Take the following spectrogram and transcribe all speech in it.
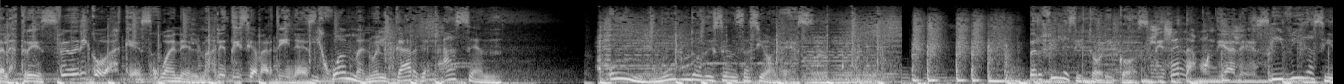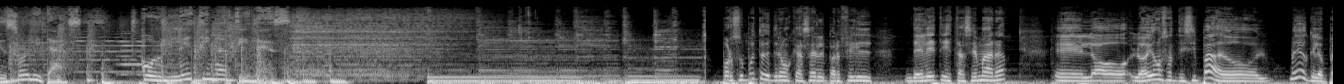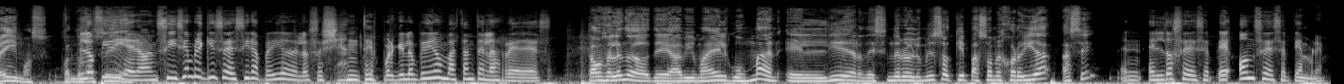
Hasta las 3, Federico Vázquez, Juan Elma, Leticia Martínez y Juan Manuel Carg hacen un mundo de sensaciones. Perfiles históricos, leyendas mundiales y vidas insólitas por Leti Martínez. Por supuesto que tenemos que hacer el perfil de Leti esta semana. Eh, lo, lo habíamos anticipado, medio que lo pedimos. Cuando Lo pidieron, sí, siempre quise decir a pedido de los oyentes, porque lo pidieron bastante en las redes. Estamos hablando de Abimael Guzmán, el líder de Sendero Luminoso que pasó a mejor vida hace, En el 12 de eh, 11 de septiembre.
